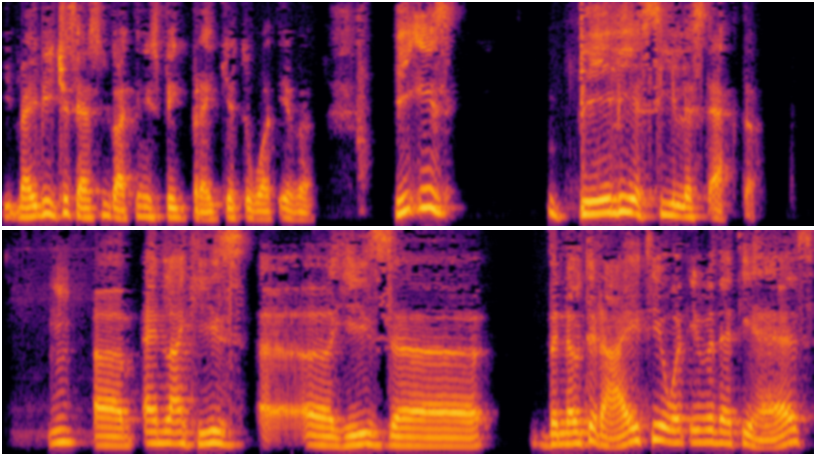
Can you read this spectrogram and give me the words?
Maybe he just hasn't gotten his big break yet or whatever. He is barely a C-list actor, Mm. um, and like he's uh, uh, he's uh, the notoriety or whatever that he has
